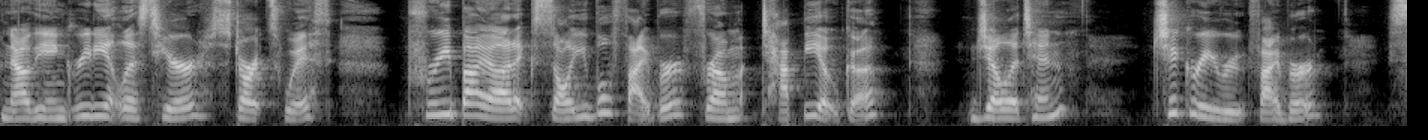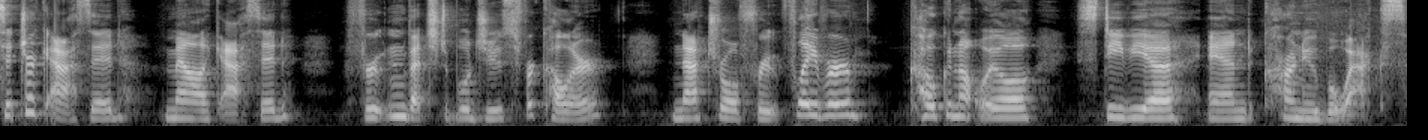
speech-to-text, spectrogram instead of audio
Now, the ingredient list here starts with prebiotic soluble fiber from tapioca, gelatin, chicory root fiber, citric acid, malic acid, fruit and vegetable juice for color, natural fruit flavor, coconut oil, stevia, and carnauba wax.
